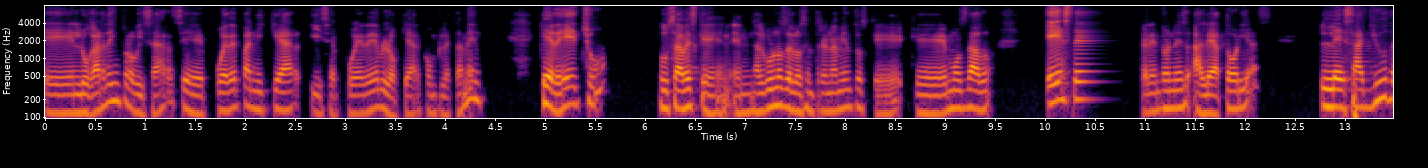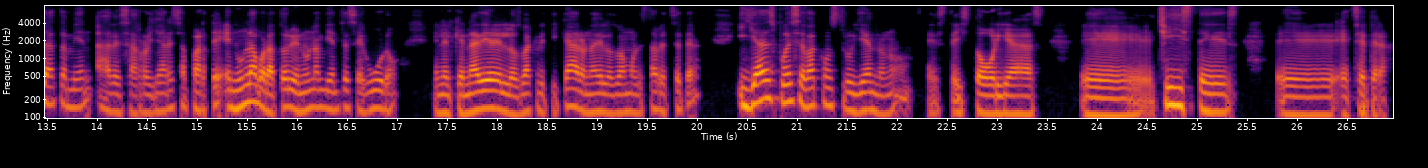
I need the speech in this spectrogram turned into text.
eh, en lugar de improvisar, se puede paniquear y se puede bloquear completamente. Que de hecho, tú sabes que en, algunos de los entrenamientos que, hemos dado, este entrenamientos aleatorias les ayuda también a desarrollar esa parte en un laboratorio, en un ambiente seguro, en el que nadie los va a criticar o nadie los va a molestar, etcétera. Y ya después se va construyendo, ¿no? Este, historias, eh, chistes, eh, etcétera.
